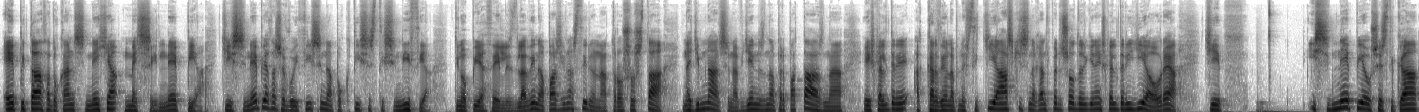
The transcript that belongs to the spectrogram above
έπειτα θα το κάνεις συνέχεια με συνέπεια. Και η συνέπεια θα σε βοηθήσει να αποκτήσεις τη συνήθεια την οποία θέλεις. Δηλαδή να πας γυμναστήριο, να τρως σωστά, να γυμνάσαι, να βγαίνεις να περπατάς, να έχεις καλύτερη καρδιοναπνευστική άσκηση, να κάνεις περισσότερο και να έχεις καλύτερη υγεία. Ωραία. Και η συνέπεια ουσιαστικά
